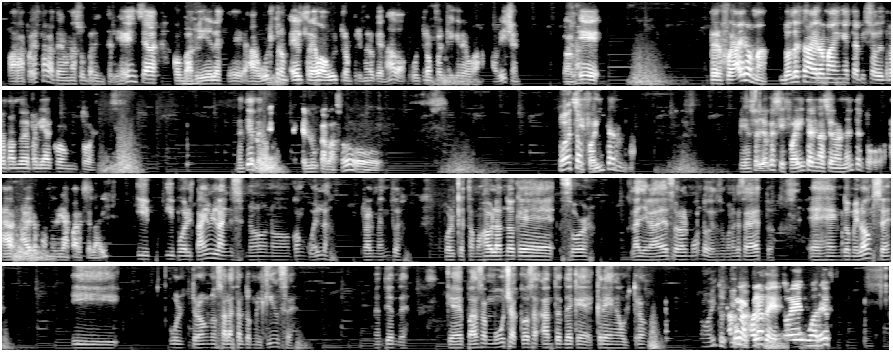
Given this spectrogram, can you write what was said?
Para pues para tener una superinteligencia, combatir este, a Ultron. Él creó a Ultron primero que nada. Ultron fue el que creó a, a Vision. Claro. Eh, pero fue Iron Man. ¿Dónde está Iron Man en este episodio tratando de pelear con Thor? ¿Me entiendes? Es que él nunca pasó o Todo esto Si fue interna. Pienso yo que si fue internacionalmente, todo, Iron Man debía aparecer ahí. Y, y por timelines no, no concuerda realmente. Porque estamos hablando que Thor, la llegada de Thor al mundo, que se supone que sea esto, es en 2011 y Ultron no sale hasta el 2015. ¿Me entiendes? Que pasan muchas cosas antes de que creen a Ultron. Tú- Ah, pero acuérdate, esto es What If.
